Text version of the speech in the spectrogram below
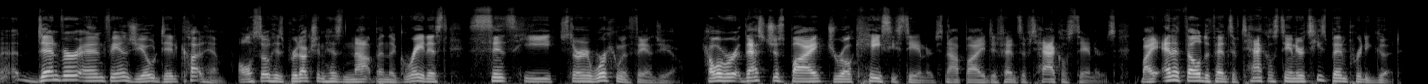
Eh, Denver and Fangio did cut him. Also, his production has not been the greatest since he started working with Fangio. However, that's just by Jurrell Casey standards, not by defensive tackle standards. By NFL defensive tackle standards, he's been pretty good.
